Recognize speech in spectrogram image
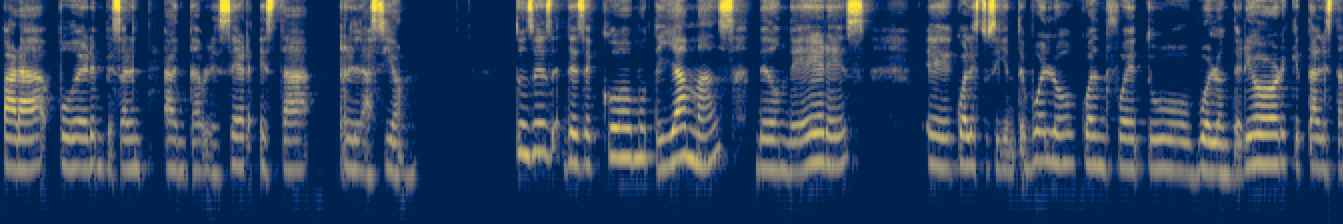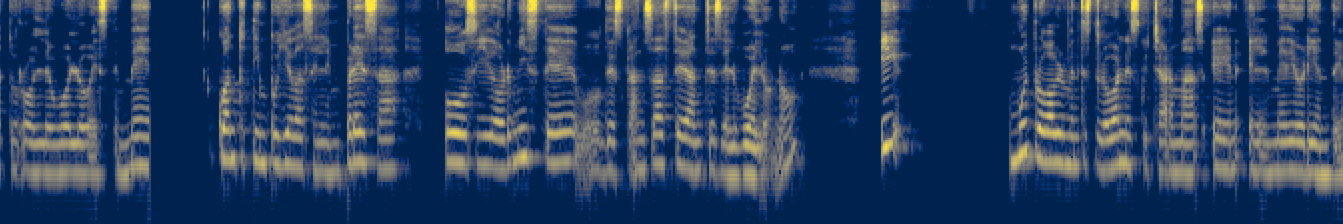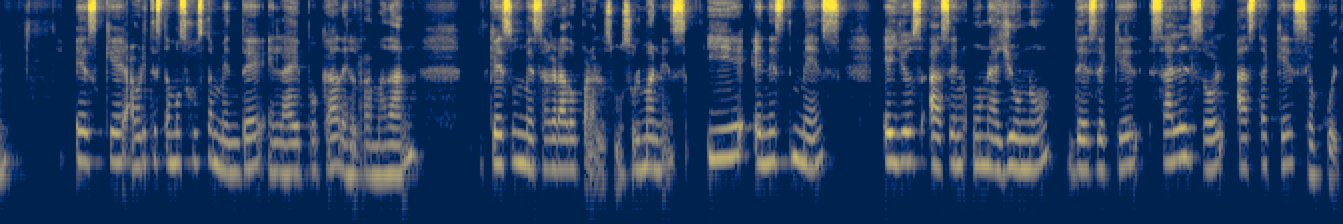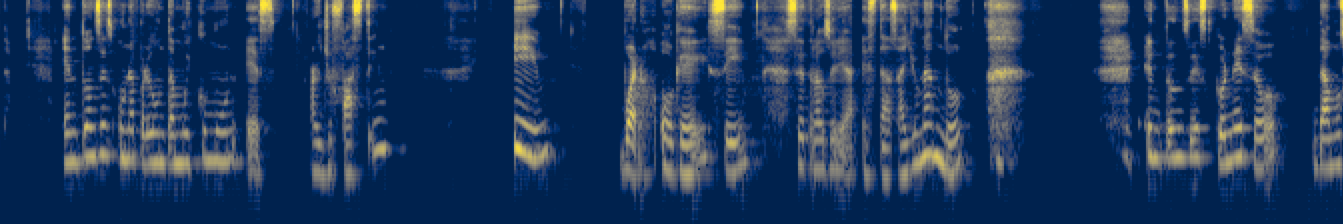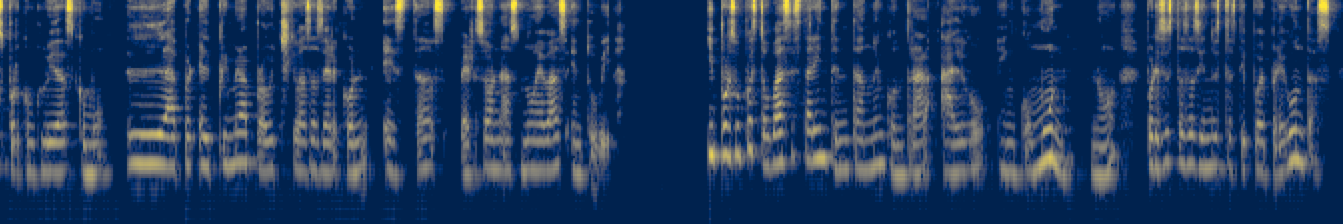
para poder empezar a establecer esta relación. Entonces, desde cómo te llamas, de dónde eres, eh, cuál es tu siguiente vuelo, cuál fue tu vuelo anterior, qué tal está tu rol de vuelo este mes, cuánto tiempo llevas en la empresa o si dormiste o descansaste antes del vuelo, ¿no? Y muy probablemente te lo van a escuchar más en el Medio Oriente, es que ahorita estamos justamente en la época del Ramadán, que es un mes sagrado para los musulmanes. Y en este mes ellos hacen un ayuno desde que sale el sol hasta que se oculta. Entonces, una pregunta muy común es, ¿Are you fasting? Y bueno, ok, sí, se traduciría, ¿estás ayunando? Entonces, con eso damos por concluidas como el primer approach que vas a hacer con estas personas nuevas en tu vida. Y por supuesto, vas a estar intentando encontrar algo en común, ¿no? Por eso estás haciendo este tipo de preguntas.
